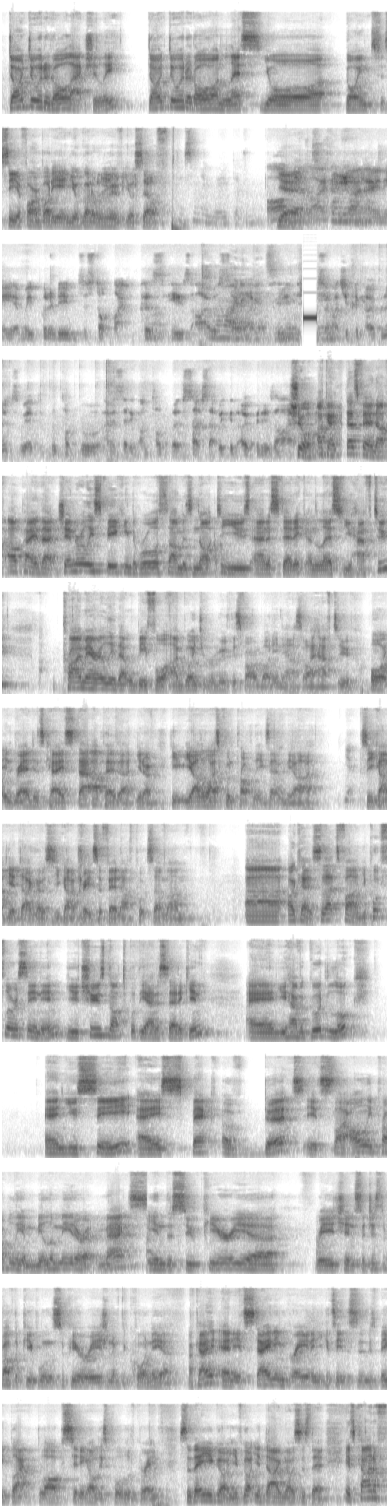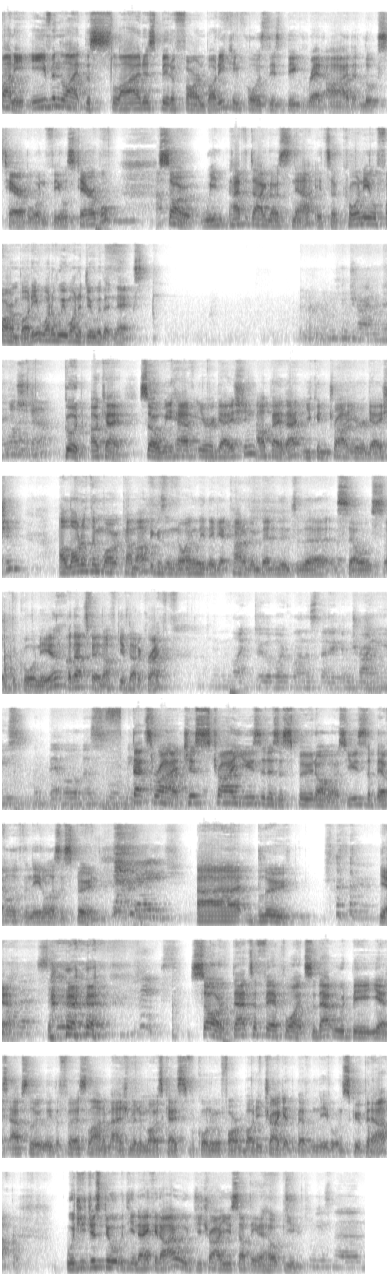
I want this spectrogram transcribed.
Don't do it at all, actually. Don't do it at all unless you're going to see a foreign body and you're going to remove it yourself. That's something weird, doesn't it? Oh, Yeah. I had a guy in A and and we put it in to stop like because his eye was Oh, so and it like gets in doing there. the so much you couldn't open it. So we had to put topical anesthetic on top of it, such that we could open his eye. Sure, okay, that's fair enough. I'll pay that. Generally speaking, the rule of thumb is not to use anesthetic unless you have to. Primarily, that would be for I'm going to remove this foreign body now, so I have to. Or in Brandon's case, that I'll pay that. You know, he, you otherwise couldn't properly examine the eye. Yeah. So you can't get diagnosis, you can't treat. So fair enough. Put some. Um, uh, okay, so that's fine. You put fluorescein in. You choose not to put the anesthetic in, and you have a good look and you see a speck of dirt. It's like only probably a millimeter at max in the superior region, so just above the pupil in the superior region of the cornea. Okay, and it's staining green, and you can see this this big black blob sitting on this pool of green. So there you go. You've got your diagnosis there. It's kind of funny. Even like the slightest bit of foreign body can cause this big red eye that looks terrible and feels terrible. So we have the diagnosis now. It's a corneal foreign body. What do we want to do with it next? You can try and Wash it. it out. Good. Okay. So we have irrigation. I'll pay that. You can try irrigation. A lot of them won't come up because annoyingly they get kind of embedded into the cells of the cornea. But that's fair enough. Give that a crack. You can like do the local anesthetic and try and use the bevel of a small needle. That's right. Just try use it as a spoon almost. Use the bevel of the needle as a spoon. gauge. Uh, blue. Yeah. Thanks. So that's a fair point. So that would be yes, absolutely the first line of management in most cases for corneal foreign body. Try to get the bevel needle and scoop it out. Would you just do it with your naked eye, or would you try to use something to help you? You can use the.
